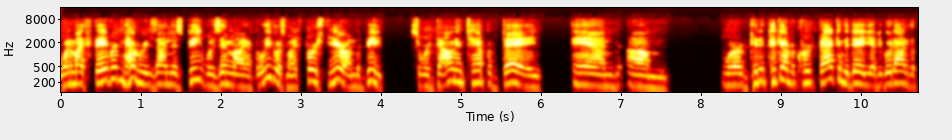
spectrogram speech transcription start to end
One of my favorite memories on this beat was in my, I believe it was my first year on the beat. So we're down in Tampa Bay, and um, we're getting picking up a recruit. Back in the day, you had to go down to the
